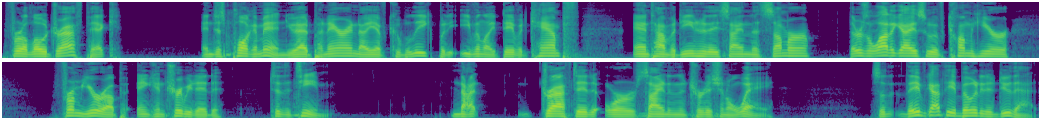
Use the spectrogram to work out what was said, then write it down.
for a low draft pick and just plug him in. You had Panarin, now you have Kubalik, but even like David Kampf, Anton Wedin, who they signed this summer, there's a lot of guys who have come here from Europe and contributed to the team. Not drafted or signed in the traditional way. So they've got the ability to do that.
